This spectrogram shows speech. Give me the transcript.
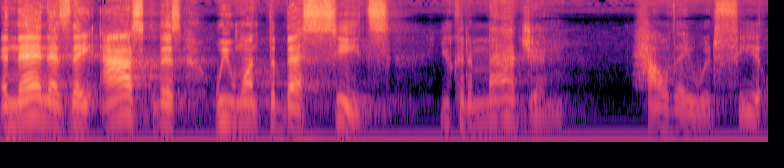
And then as they ask this, we want the best seats you can imagine how they would feel.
